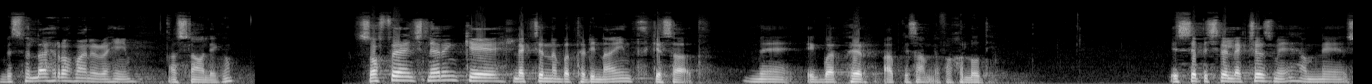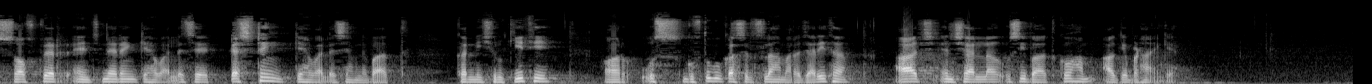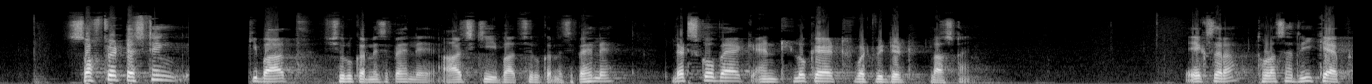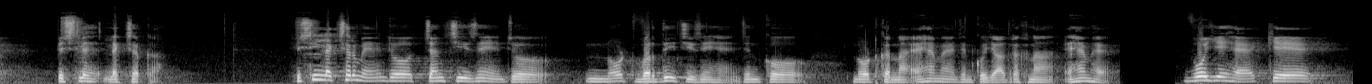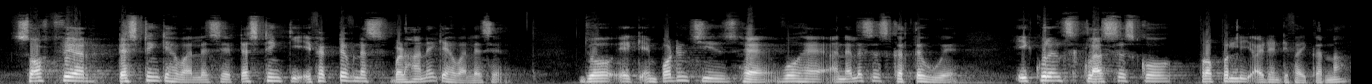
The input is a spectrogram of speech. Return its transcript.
بسم اللہ الرحمن الرحیم۔ السلام علیکم۔ سافٹ ویئر انجینئرنگ کے لیکچر نمبر تھرٹی نائنتھ کے ساتھ میں ایک بار پھر آپ کے سامنے فخر لو دی اس سے پچھلے لیکچرز میں ہم نے سافٹ ویئر انجینئرنگ کے حوالے سے ٹیسٹنگ کے حوالے سے ہم نے بات کرنی شروع کی تھی اور اس گفتگو کا سلسلہ ہمارا جاری تھا۔ آج انشاءاللہ اسی بات کو ہم آگے بڑھائیں گے۔ سافٹ ویئر ٹیسٹنگ کی بات شروع کرنے سے پہلے، آج کی بات شروع کرنے سے پہلے let's go back and look at what we did last time ایک ذرا تھوڑا سا ریکیپ پچھلے لیکچر کا۔ پچھلے لیکچر میں جو چند چیزیں، جو نوٹ وردی چیزیں ہیں، جن کو نوٹ کرنا اہم ہے، جن کو یاد رکھنا اہم ہے، وہ یہ ہے کہ سافٹ ویئر ٹیسٹنگ کے حوالے سے ٹیسٹنگ کی افیکٹونیس بڑھانے کے حوالے سے جو ایک امپورٹنٹ چیز ہے، وہ ہے انالیسس کرتے ہوئے ایکولنس کلاسز کو پراپرلی آئیڈینٹیفائی کرنا۔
